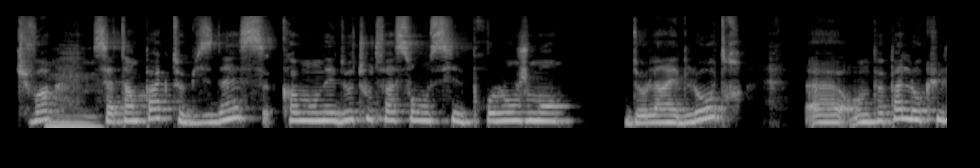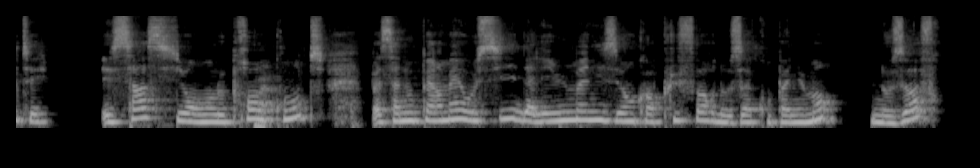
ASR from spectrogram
tu vois, mmh. cet impact business, comme on est de toute façon aussi le prolongement de l'un et de l'autre, euh, on ne peut pas l'occulter. Et ça, si on le prend en compte, bah, ça nous permet aussi d'aller humaniser encore plus fort nos accompagnements, nos offres,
